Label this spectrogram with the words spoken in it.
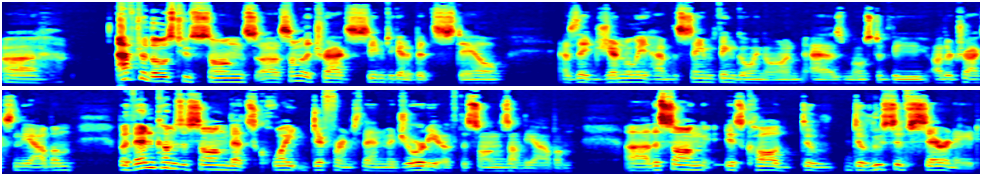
Uh, after those two songs, uh, some of the tracks seem to get a bit stale, as they generally have the same thing going on as most of the other tracks in the album. But then comes a song that's quite different than majority of the songs on the album. Uh, the song is called Del- Delusive Serenade.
